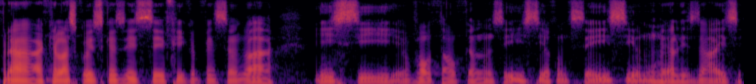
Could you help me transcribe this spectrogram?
para aquelas coisas que às vezes você fica pensando, ah, e se eu voltar ao câncer? E se acontecer? E se eu não realizar? E se...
